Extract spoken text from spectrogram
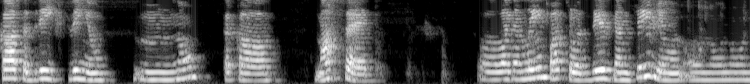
Kā tad drīkst viņu, mm, nu, tā kā masēt. Lai gan limpa atrodas diezgan dziļi un, un, un, un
